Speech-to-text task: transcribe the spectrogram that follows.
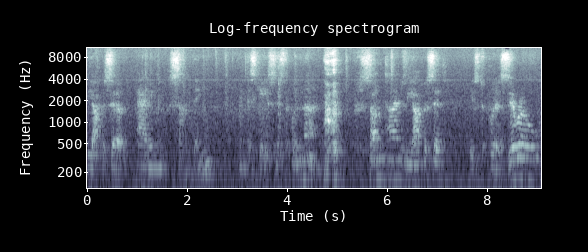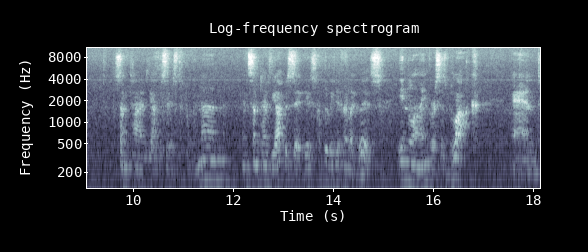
The opposite of adding something, in this case, is to put none. Sometimes the opposite is to put a zero, sometimes the opposite is to put none, and sometimes the opposite is completely different like this, inline versus block. And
